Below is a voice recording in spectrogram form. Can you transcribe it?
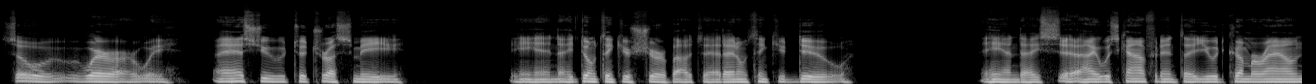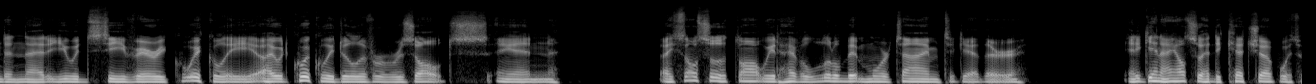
So where are we? I asked you to trust me, and I don't think you're sure about that. I don't think you do. And I, I was confident that you would come around and that you would see very quickly, I would quickly deliver results. And I also thought we'd have a little bit more time together. And again, I also had to catch up with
